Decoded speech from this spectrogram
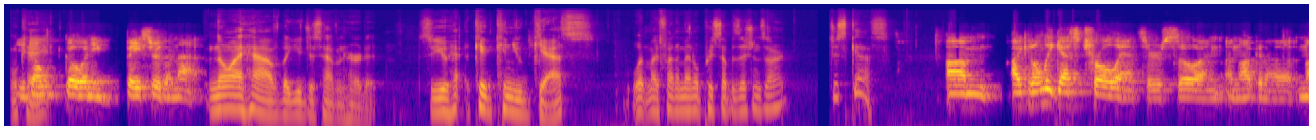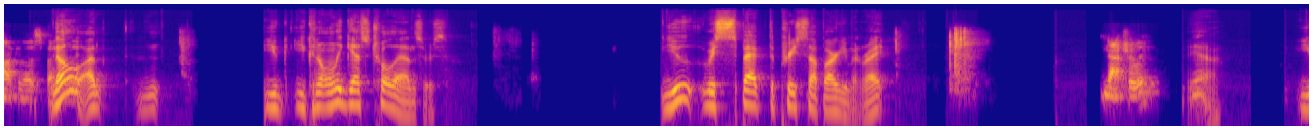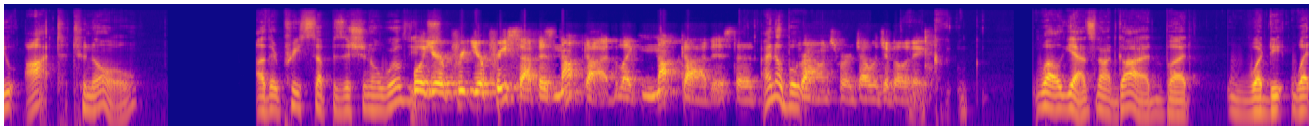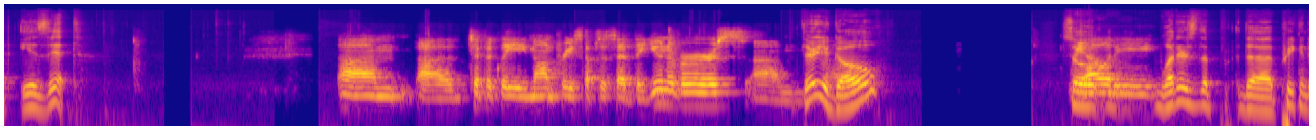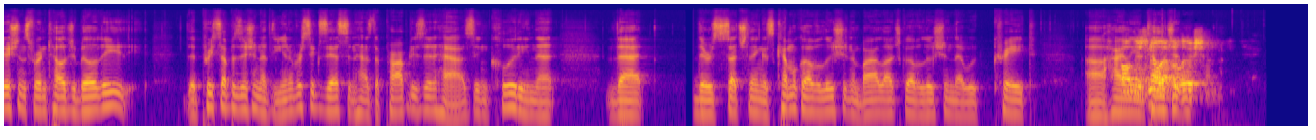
You don't go any baser than that. No, I have, but you just haven't heard it. So you ha- can can you guess what my fundamental presuppositions are? Just guess. Um, I can only guess troll answers, so I'm, I'm not gonna I'm not gonna speculate. No, I'm. You you can only guess troll answers. You respect the presup argument, right? naturally. Yeah. You ought to know other presuppositional worldviews. Well, your pre- your presup is not God. Like not God is the I know, but grounds for eligibility. Well, yeah, it's not God, but what do, what is it? Um, uh, typically, non-presups have said the universe. Um, There you uh, go. So, reality. what is the the preconditions for intelligibility? The presupposition that the universe exists and has the properties it has, including that that there's such thing as chemical evolution and biological evolution that would create uh, highly Oh, there's no intelligent evolution.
